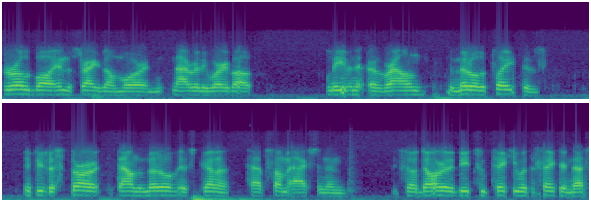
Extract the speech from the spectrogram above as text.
throw the ball in the strike zone more and not really worry about leaving it around the middle of the plate because if you just throw it down the middle, it's gonna have some action, and so don't really be too picky with the sinker. And that's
